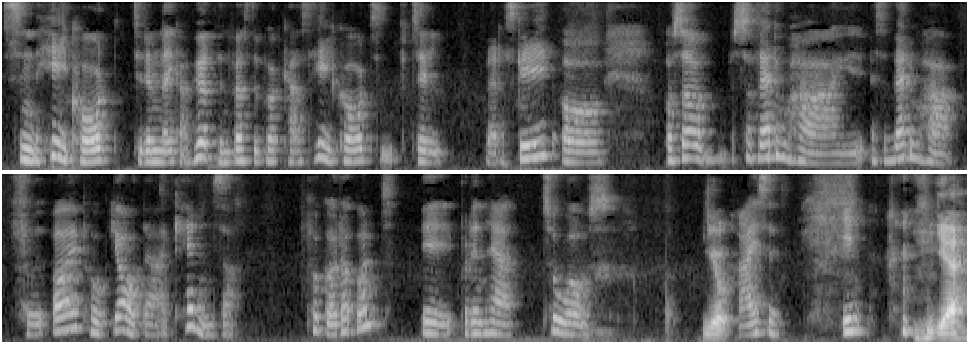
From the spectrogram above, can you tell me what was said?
sådan helt kort til dem, der ikke har hørt den første podcast, helt kort sådan, fortælle, hvad der skete, og, og så, så hvad, du har, øh, altså, hvad du har fået øje på, gjort der erkendelser på godt og ondt øh, på den her to års jo. rejse ind. ja,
